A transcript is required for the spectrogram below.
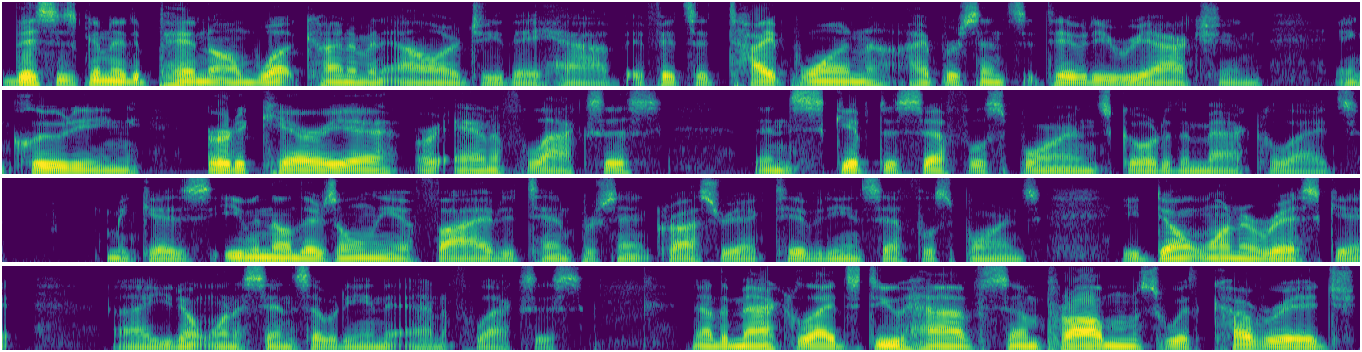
This is going to depend on what kind of an allergy they have. If it's a type 1 hypersensitivity reaction, including urticaria or anaphylaxis, then skip the cephalosporins, go to the macrolides. Because even though there's only a 5 to 10% cross reactivity in cephalosporins, you don't want to risk it. Uh, you don't want to send somebody into anaphylaxis. Now, the macrolides do have some problems with coverage,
